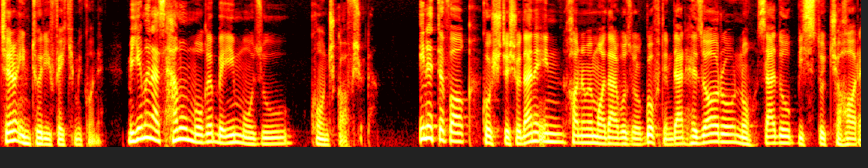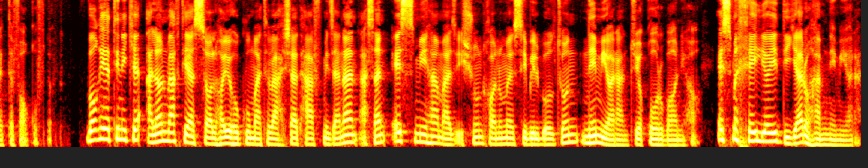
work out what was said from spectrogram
چرا اینطوری فکر می‌کنه؟ میگه من از همون موقع به این موضوع کنجکاف شدم. این اتفاق کشته شدن این خانم مادر بزرگ گفتیم در 1924 اتفاق افتاد. واقعیت اینه که الان وقتی از سالهای حکومت وحشت حرف می‌زنن اصلا اسمی هم از ایشون خانم سیبیل بولتون نمیارن توی قربانی ها اسم خیلی های دیگر رو هم نمیارن.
